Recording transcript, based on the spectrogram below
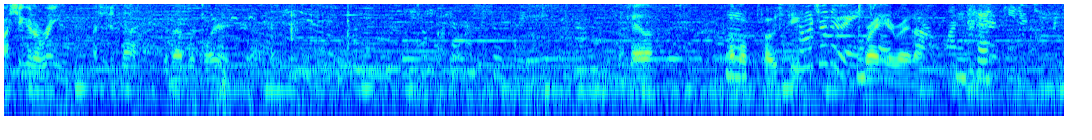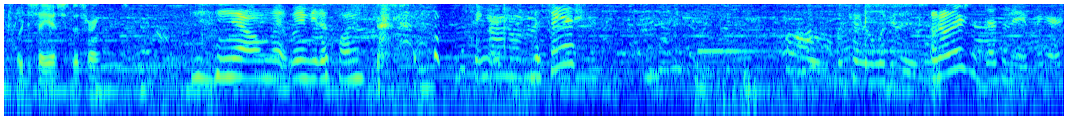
I should get a ring. I should not, because I would wear it. Mikayla, I'm gonna post you Which other ring? right here, right now. Okay. Would you say yes to this ring? no, maybe this one. the finger. This finger? Okay, look at it. Oh no, there's a designated finger.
